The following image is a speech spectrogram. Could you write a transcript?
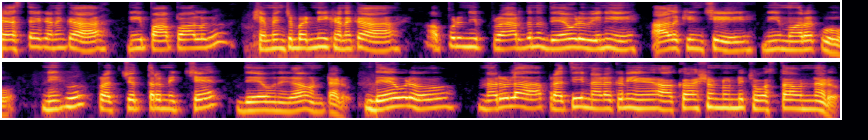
చేస్తే కనుక నీ పాపాలు క్షమించబడిని కనుక అప్పుడు నీ ప్రార్థన దేవుడు విని ఆలకించి నీ మొరకు నీకు ప్రత్యుత్తరం ఇచ్చే దేవునిగా ఉంటాడు. దేవుడు నరుల ప్రతి నడకని ఆకాశం నుండి చూస్తా ఉన్నాడు.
